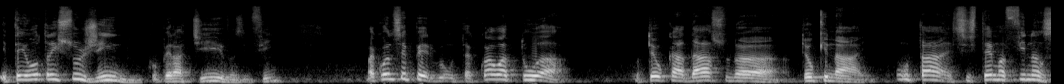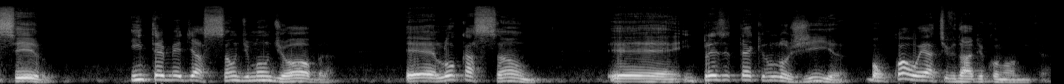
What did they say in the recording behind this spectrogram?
E tem outras surgindo, cooperativas, enfim. Mas quando você pergunta qual a tua, o teu cadastro, na teu KNAI, como está sistema financeiro, intermediação de mão de obra, é, locação, é, empresa de tecnologia. Bom, qual é a atividade econômica?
